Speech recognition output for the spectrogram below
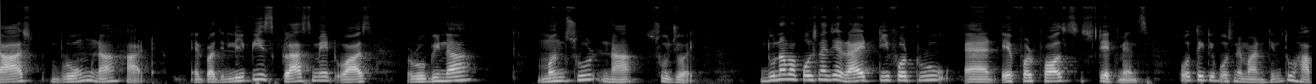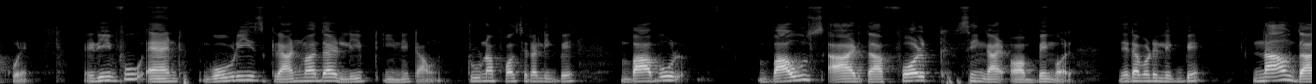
dust broom না হার্ট। এরপর আছে লিপিস ক্লাসমেট ওয়াজ রুবিনা মনসুর না সুজয়। দু নম্বর প্রশ্ন আছে, write T for true and a for false statements. প্রত্যেকটি প্রশ্নের মান কিন্তু হাফ করে। Rivu and Gouri's grandmother lived in a town. True না ফলস এটা লিখবে বাবুর বাউস are the folk singer of Bengal. যেটা বলে লিখবে now the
